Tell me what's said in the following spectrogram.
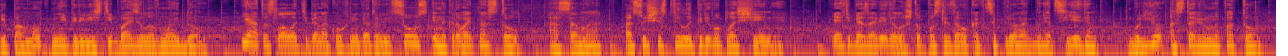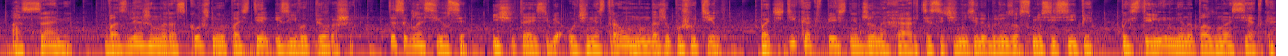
и помог мне перевести Базила в мой дом. Я отослала тебя на кухню готовить соус и накрывать на стол, а сама осуществила перевоплощение. Я тебя заверила, что после того, как цыпленок будет съеден, бульон оставим на потом, а сами возляжем на роскошную постель из его перышек. Ты согласился и, считая себя очень остроумным, даже пошутил. Почти как в песне Джона Харти, сочинителя блюзов с Миссисипи «Постели мне на полу наседка».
